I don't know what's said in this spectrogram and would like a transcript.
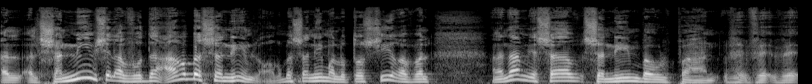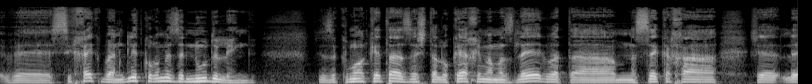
על, על שנים של עבודה, ארבע שנים, לא ארבע שנים על אותו שיר, אבל הבן אדם ישב שנים באולפן ושיחק, באנגלית קוראים לזה noodling. שזה כמו הקטע הזה שאתה לוקח עם המזלג ואתה מנסה ככה, של...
